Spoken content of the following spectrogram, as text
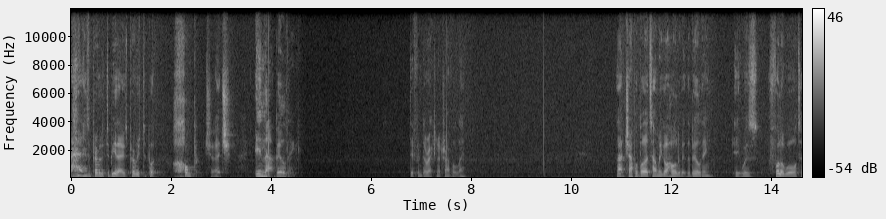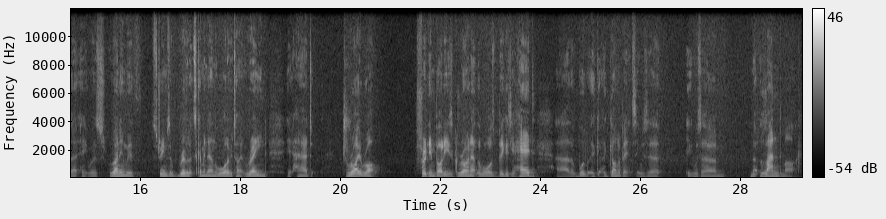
It's a privilege to be there. It's a privilege to put Hope Church in that building. Different direction of travel there. That chapel, by the time we got hold of it, the building, it was full of water. It was running with streams of rivulets coming down the wall every time it rained. It had dry rot fruiting bodies growing out the wall as big as your head. Uh, the wood had gone a bit. It was a, it was a landmark,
